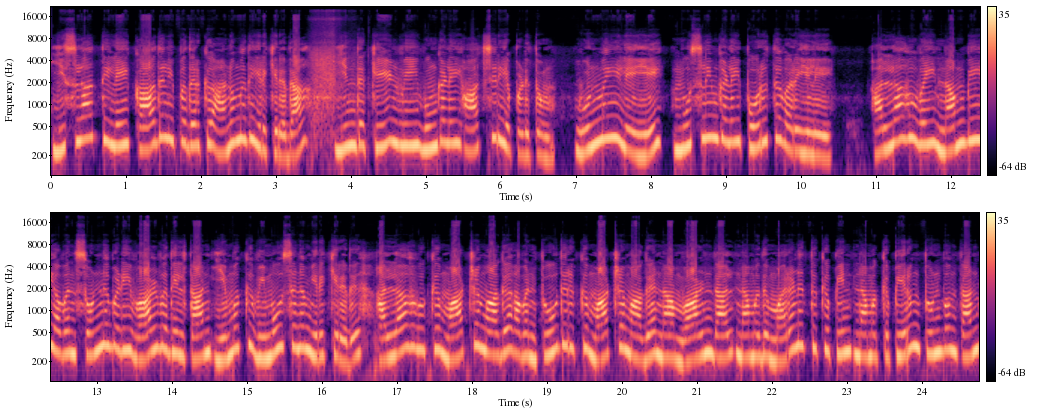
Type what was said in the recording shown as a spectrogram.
இஸ்லாத்திலே காதலிப்பதற்கு அனுமதி இருக்கிறதா? இந்த கேள்வி உங்களை ஆச்சரியப்படுத்தும். உண்மையிலேயே முஸ்லிம்களை பொறுத்த வரையிலே அல்லாஹுவை நம்பி அவன் சொன்னபடி வாழ்வதில் தான் எமக்கு விமோசனம் இருக்கிறது. அல்லாஹுவுக்கு மாற்றமாக அவன் தூதருக்கு மாற்றமாக நாம் வாழ்ந்தால் நமது மரணத்துக்கு பின் நமக்கு பெரும் துன்பம் தான்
